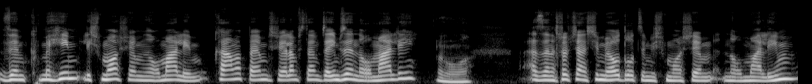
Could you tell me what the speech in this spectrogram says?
והם כמהים לשמוע שהם נורמליים. כמה פעמים שאלה מסתיימת, האם זה נורמלי? אז אני חושבת שאנשים מאוד רוצים לשמוע שהם נורמליים.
